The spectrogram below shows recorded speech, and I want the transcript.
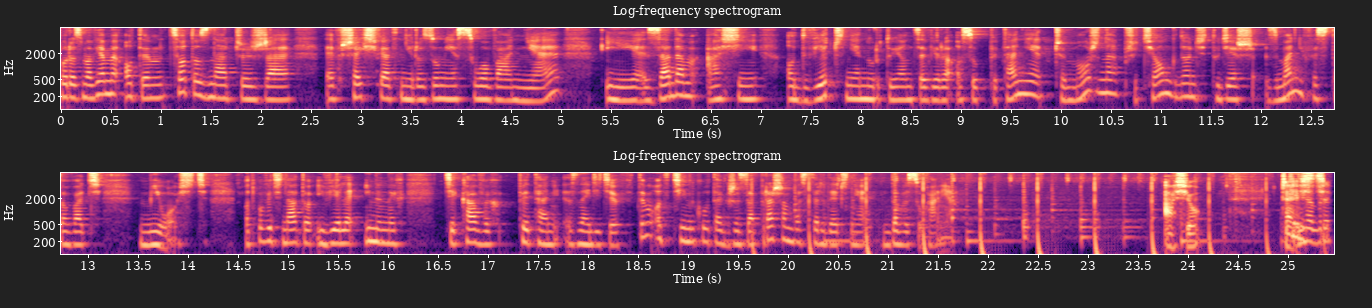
Porozmawiamy o tym, co to znaczy, że wszechświat nie rozumie słowa nie. I zadam Asi odwiecznie nurtujące wiele osób pytanie, czy można przyciągnąć tudzież zmanifestować miłość. Odpowiedź na to i wiele innych ciekawych pytań znajdziecie w tym odcinku, także zapraszam Was serdecznie do wysłuchania. Asiu, cześć. Dzień dobry.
